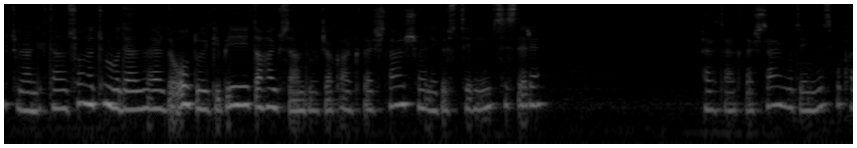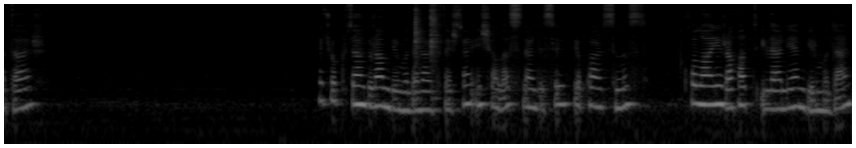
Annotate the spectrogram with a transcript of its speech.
Ütülendikten sonra tüm modellerde olduğu gibi daha güzel duracak arkadaşlar. Şöyle göstereyim sizlere. Evet arkadaşlar modelimiz bu kadar. Ve çok güzel duran bir model arkadaşlar. İnşallah sizler de sevip yaparsınız. Kolay, rahat ilerleyen bir model.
